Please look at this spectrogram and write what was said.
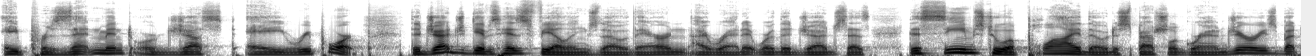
a presentment or just a report? The judge gives his feelings, though, there, and I read it, where the judge says this seems to apply, though, to special grand juries, but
